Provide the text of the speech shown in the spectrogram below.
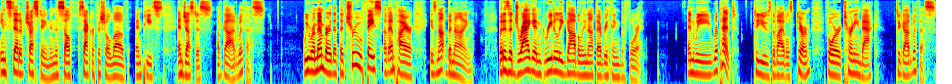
instead of trusting in the self sacrificial love and peace and justice of God with us. We remember that the true face of empire is not benign, but is a dragon greedily gobbling up everything before it. And we repent, to use the Bible's term, for turning back to God with us,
